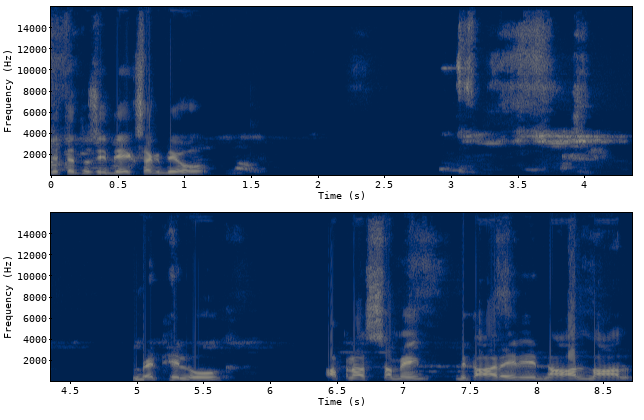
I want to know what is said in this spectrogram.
ਜਿੱਥੇ ਤੁਸੀਂ ਦੇਖ ਸਕਦੇ ਹੋ। ਬੈਠੇ ਲੋਕ ਆਪਣਾ ਸਮੇਂ ਬਿਤਾ ਰਹੇ ਨੇ ਨਾਲ ਨਾਲ।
